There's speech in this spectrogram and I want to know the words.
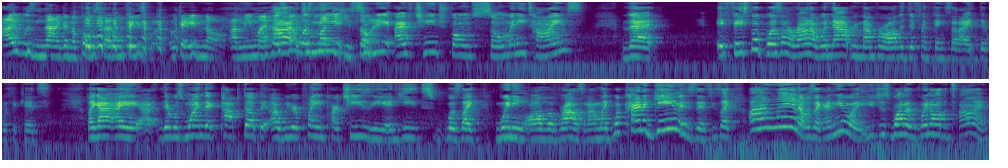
I was not gonna post that on Facebook. Okay, no. I mean, my husband uh, was me, lucky he saw to it. me, I've changed phones so many times that if Facebook wasn't around, I would not remember all the different things that I did with the kids. Like I, I, I there was one that popped up. Uh, we were playing Parcheesi, and he was like winning all the rounds, and I'm like, "What kind of game is this?" He's like, "I win." I was like, "I knew it. You just want to win all the time."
